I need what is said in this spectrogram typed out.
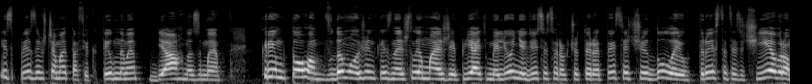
із прізвищами та фіктивними діагнозами. Крім того, вдома у жінки знайшли майже 5 мільйонів 244 тисячі доларів, 300 тисяч євро,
